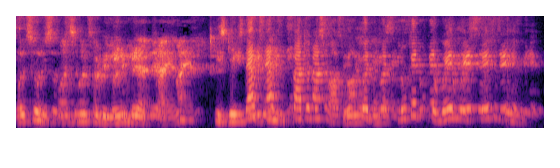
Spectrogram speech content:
also responsible for delaying the trial. He's doing. That's, that's the pattern of Madhu, but but look at the way the state is behaving.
